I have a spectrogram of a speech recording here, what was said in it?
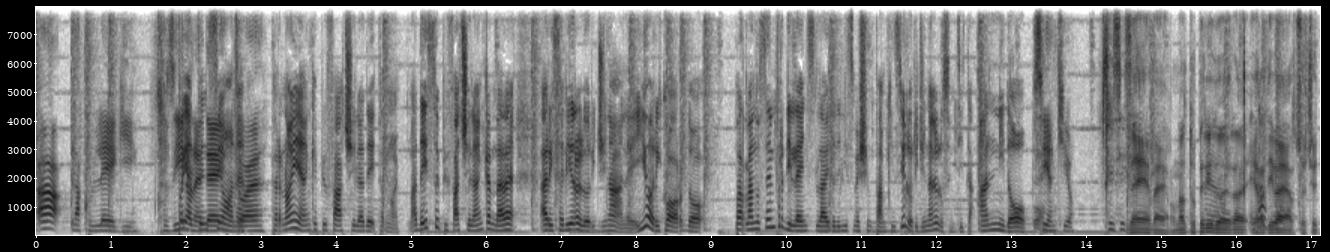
ah, la colleghi. Così Poi attenzione, detto, eh. per noi è anche più facile, ade- adesso è più facile anche andare a risalire all'originale. Io ricordo, parlando sempre di Landslide degli Smashing Pumpkins, io l'originale l'ho sentita anni dopo. Sì, anch'io. Sì, sì, sì. Beh, beh, un altro periodo, era, era Esatto. diverso, cioè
